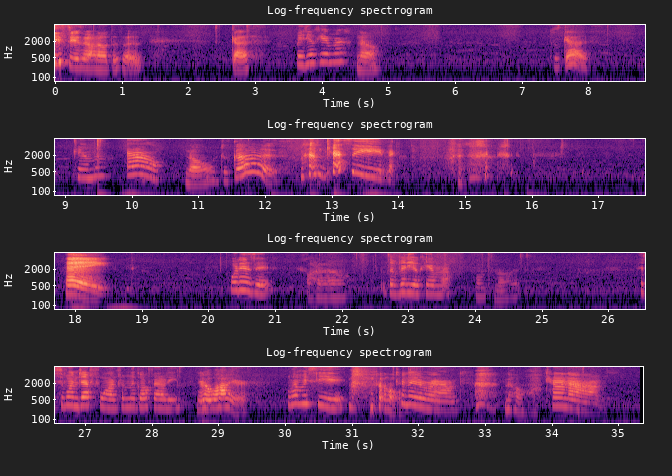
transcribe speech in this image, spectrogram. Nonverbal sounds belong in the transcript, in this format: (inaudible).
(laughs) seriously don't know what this is. Guess. Video camera? No. Just guess. Camera? Ow! No, just guess. (laughs) I'm guessing! (laughs) Hey. what is it? I don't know. It's a video camera. No, it's not. It's the one Jeff won from the golf outing. You're a liar. Let me see (laughs) no. Turn it around. No. Turn it on.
